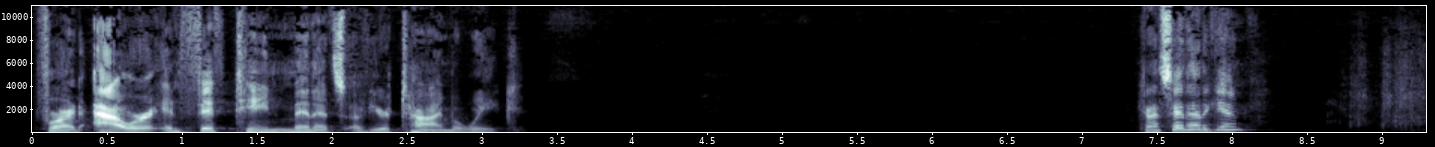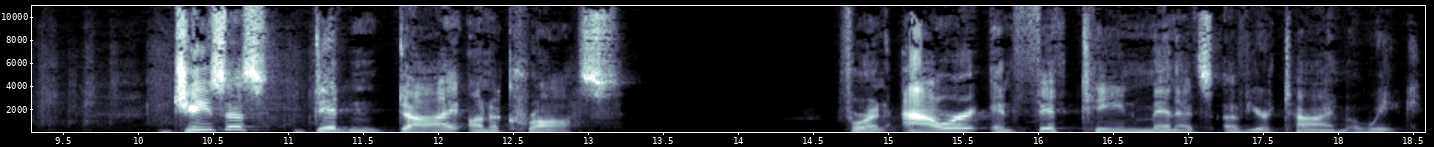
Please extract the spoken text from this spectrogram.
for an hour and 15 minutes of your time a week. Can I say that again? Jesus didn't die on a cross for an hour and 15 minutes of your time a week.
